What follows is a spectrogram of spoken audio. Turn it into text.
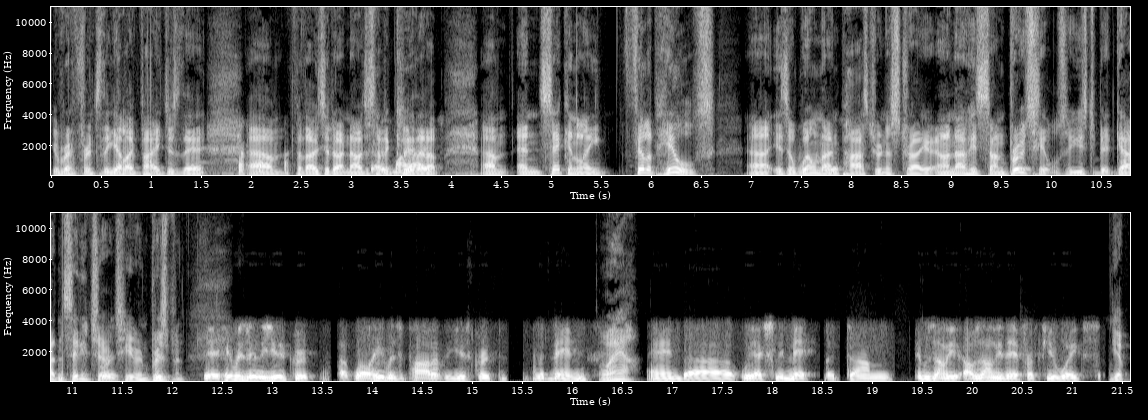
you reference the yellow pages there. Um, for those who don't know, I just had to clear that up. Um, and secondly, Philip Hills. Uh, is a well-known pastor in Australia, and I know his son Bruce Hills, who used to be at Garden City Church here in Brisbane. Yeah, he was in the youth group. Uh, well, he was a part of the youth group then, Wow. and uh, we actually met. But um, it was only I was only there for a few weeks. Yep.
